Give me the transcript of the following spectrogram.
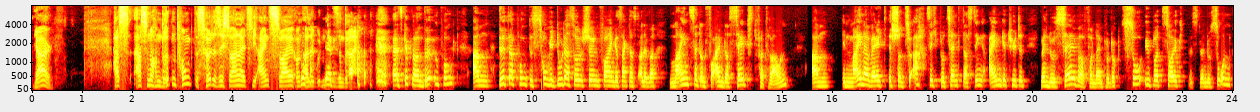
Ja. Hast, hast du noch einen dritten Punkt? Das hörte sich so an, als wie eins, zwei und alle guten Dinge sind drei. es gibt noch einen dritten Punkt. Ähm, dritter Punkt ist so, wie du das so schön vorhin gesagt hast, Oliver, Mindset und vor allem das Selbstvertrauen. Ähm, in meiner Welt ist schon zu 80 Prozent das Ding eingetütet, wenn du selber von deinem Produkt so überzeugt bist, wenn du so ein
